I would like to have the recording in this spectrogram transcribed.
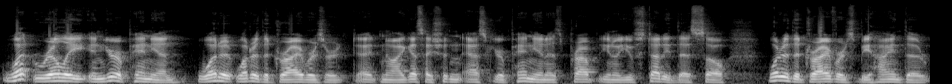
what really, in your opinion, what are, what are the drivers? Or uh, no, I guess I shouldn't ask your opinion. It's probably you know you've studied this. So, what are the drivers behind the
